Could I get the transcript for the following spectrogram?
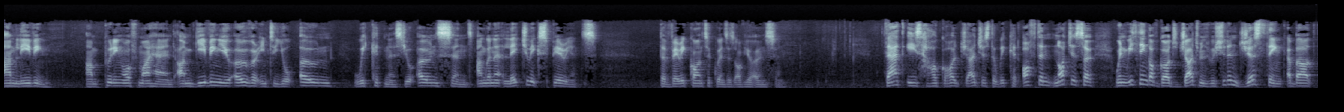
I'm leaving. I'm putting off my hand. I'm giving you over into your own wickedness, your own sins. I'm going to let you experience the very consequences of your own sin. That is how God judges the wicked. Often, not just so, when we think of God's judgments, we shouldn't just think about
